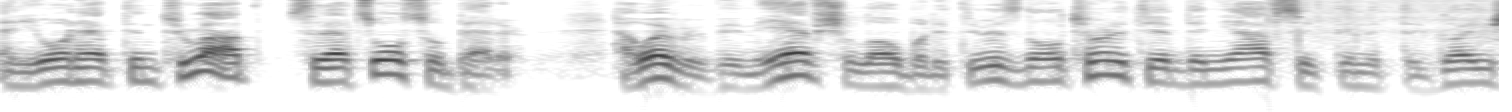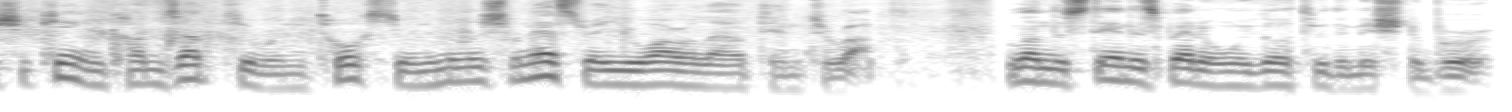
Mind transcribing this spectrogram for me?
and you won't have to interrupt, so that's also better. However, but if there is an alternative, then yafsik, then if the Goyish king comes up to you and talks to you in the middle of Shemon you are allowed to interrupt. We'll understand this better when we go through the Mishnah Berurah.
